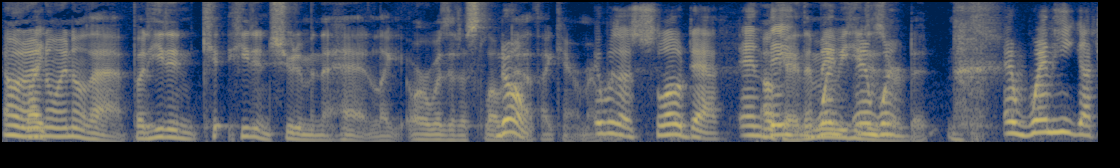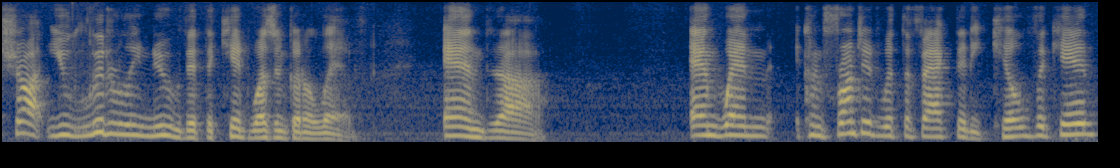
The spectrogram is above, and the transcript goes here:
Oh, I know, I know that, but he didn't. ki- He didn't shoot him in the head, like, or was it a slow No, death? I can't remember. It was a slow death, and okay. they then when- maybe he and when- deserved it. And when he got shot, you literally knew that the kid wasn't going to live. And uh, and when confronted with the fact that he killed the kid,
